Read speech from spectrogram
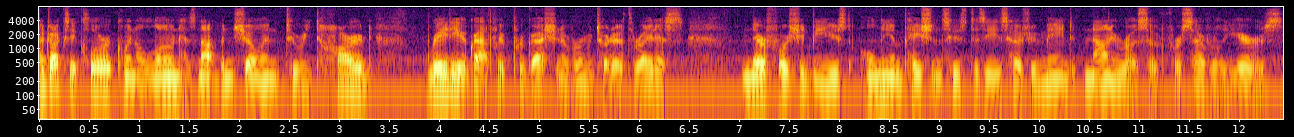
hydroxychloroquine alone has not been shown to retard radiographic progression of rheumatoid arthritis and therefore should be used only in patients whose disease has remained non erosive for several years.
